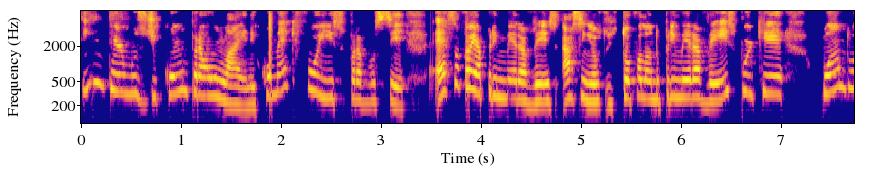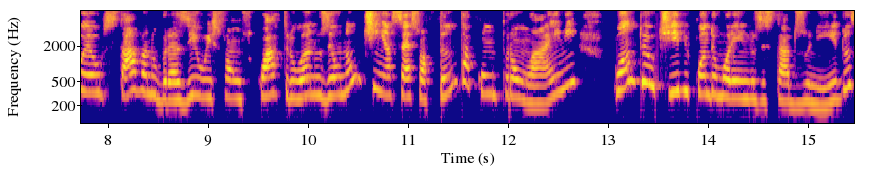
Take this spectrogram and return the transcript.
E em termos de compra online, como é que foi isso para você? Essa foi a primeira vez, assim, eu estou falando primeira vez porque quando eu estava no Brasil, isso há uns quatro anos, eu não tinha acesso a tanta compra online quanto eu tive quando eu morei nos Estados Unidos.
